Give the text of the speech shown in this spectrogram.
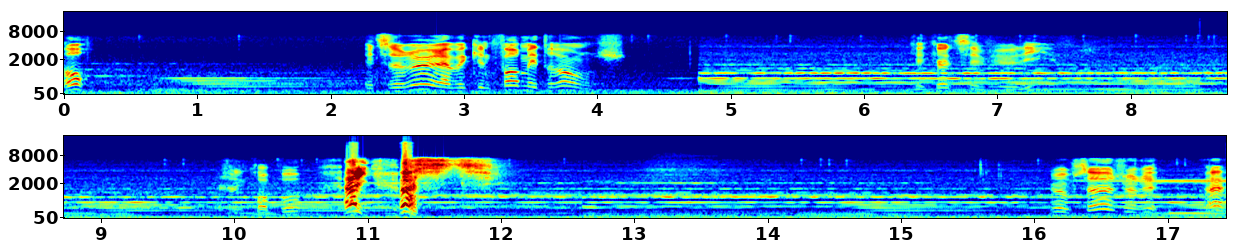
Oh! Serrure avec une forme étrange. Quelqu'un de ces vieux livres? Je ne crois pas. Hey! Asti! Comme ça, j'aurais. Ah!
